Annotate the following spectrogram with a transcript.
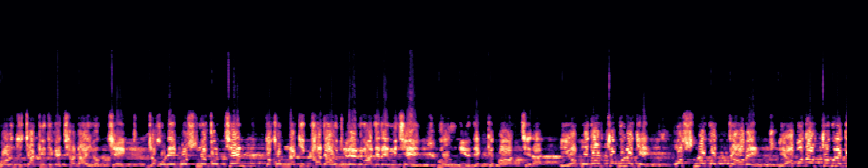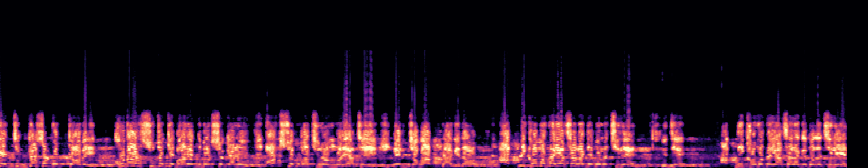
বরঞ্চ চাকরি থেকে ছাঁটাই হচ্ছে। যখন এই প্রশ্ন করছেন, তখন নাকি খাজা হুজুরের মাজারের নিচে মন্দির দেখতে পাওয়া যাচ্ছে না। এই অপদার্থ গুলোকে প্রশ্ন করতে হবে, এই অপদার্থ গুলোকে জিজ্ঞাসা করতে হবে, খোদার সূচকে ভারতবর্ষ কেন একশো পাঁচ নম্বরে আছে? এর জবাবটা আগে দাও। আপনি ক্ষমতায় আসার আগে বলেছিলেন যে, আপনি ক্ষমতায় আসার আগে বলেছিলেন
